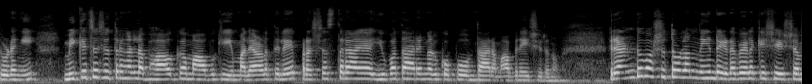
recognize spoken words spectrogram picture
തുടങ്ങി മികച്ച ചിത്രങ്ങളുടെ ഭാഗമാവുകയും മലയാളത്തിലെ പ്രശസ്തരായ യുവതാരങ്ങൾക്കൊപ്പവും താരം അഭിനയിച്ചിരുന്നു. രണ്ടു വർഷത്തോളം നീണ്ട ഇടവേളയ്ക്ക് ശേഷം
